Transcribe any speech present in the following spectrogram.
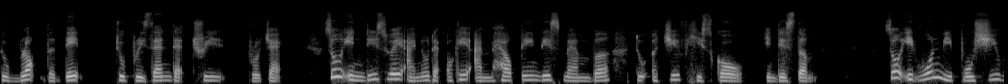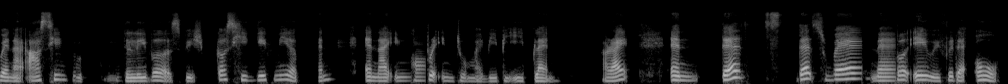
to block the date to present that three project. So in this way, I know that, okay, I'm helping this member to achieve his goal in this term. So it won't be pushy when I ask him to deliver a speech because he gave me a plan and I incorporate into my VPE plan. All right. And that's that's where member A will feel that, oh,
